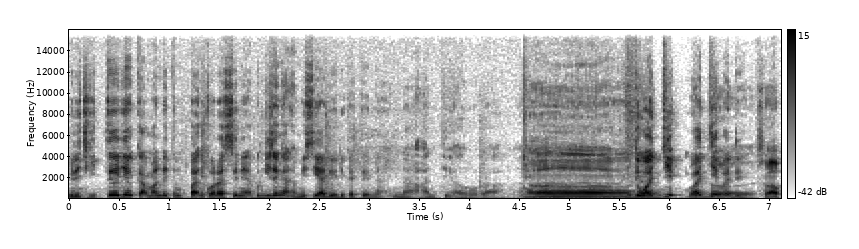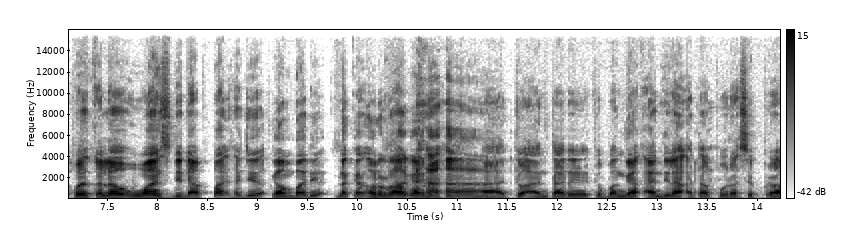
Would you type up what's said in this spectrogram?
Bila cerita je kat mana tempat kau rasa nak pergi sangat, mesti ada dia kata nak nak hunting aurora. Ah, Itu wajib, wajib Betul. ada. So apa kalau once dia dapat saja gambar dia belakang aurora kan. ah tu antara kebanggaan dia lah ataupun rasa proud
